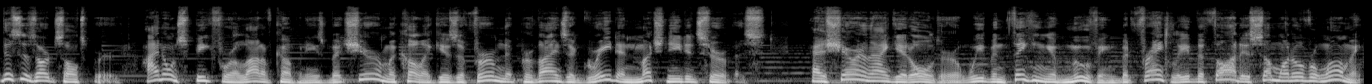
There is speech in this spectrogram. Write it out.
This is Art Salzberg. I don't speak for a lot of companies, but Shearer McCulloch is a firm that provides a great and much needed service. As Sharon and I get older, we've been thinking of moving, but frankly, the thought is somewhat overwhelming.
